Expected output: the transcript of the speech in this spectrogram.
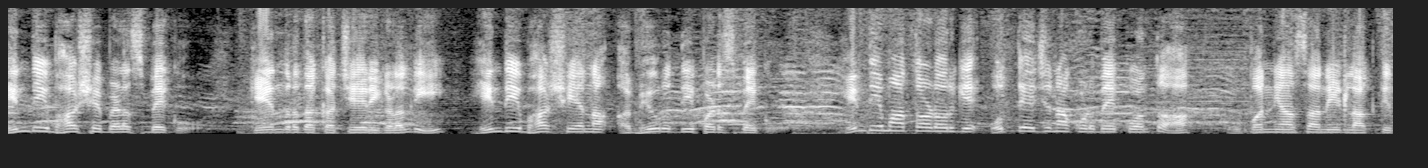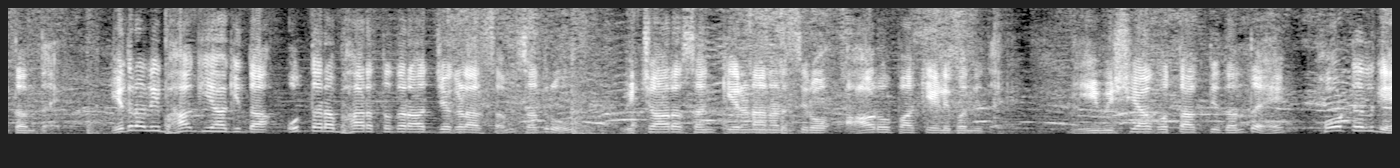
ಹಿಂದಿ ಭಾಷೆ ಬೆಳೆಸಬೇಕು, ಕೇಂದ್ರದ ಕಚೇರಿಗಳಲ್ಲಿ ಹಿಂದಿ ಭಾಷೆಯನ್ನ ಅಭಿವೃದ್ಧಿ ಪಡಿಸಬೇಕು ಹಿಂದಿ ಮಾತಾಡೋರಿಗೆ ಉತ್ತೇಜನ ಕೊಡಬೇಕು ಅಂತ ಉಪನ್ಯಾಸ ನೀಡಲಾಗ್ತಿತ್ತಂತೆ. ಇದರಲ್ಲಿ ಭಾಗಿಯಾಗಿದ್ದ ಉತ್ತರ ಭಾರತದ ರಾಜ್ಯಗಳ ಸಂಸದರು ವಿಚಾರ ಸಂಕಿರಣ ನಡೆಸಿರೋ ಆರೋಪ ಕೇಳಿ ಬಂದಿದೆ ಈ ವಿಷಯ ಗೊತ್ತಾಗ್ತಿದ್ದಂತೆ ಹೋಟೆಲ್ಗೆ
